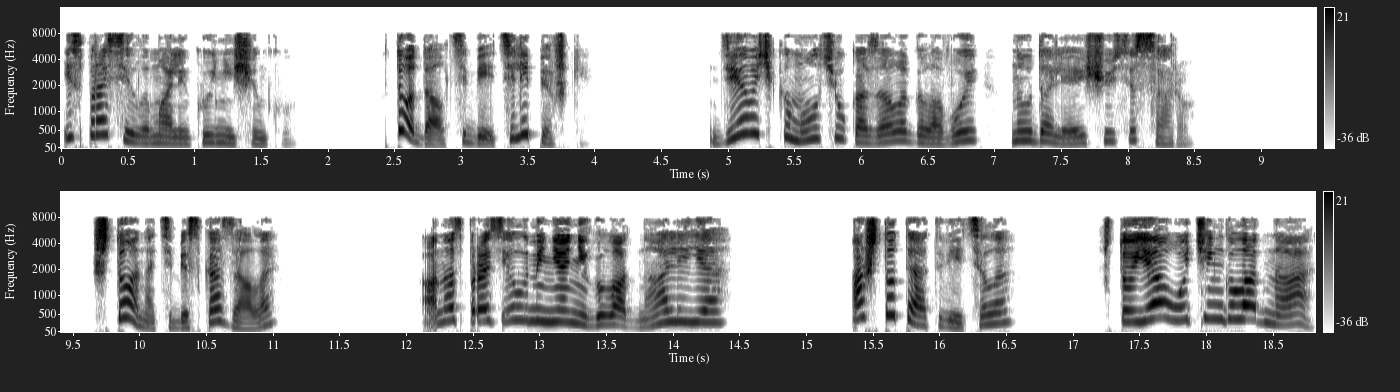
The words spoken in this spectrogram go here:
и спросила маленькую нищенку. Кто дал тебе эти лепешки?» Девочка молча указала головой на удаляющуюся Сару. «Что она тебе сказала?» «Она спросила меня, не голодна ли я». «А что ты ответила?» «Что я очень голодна».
